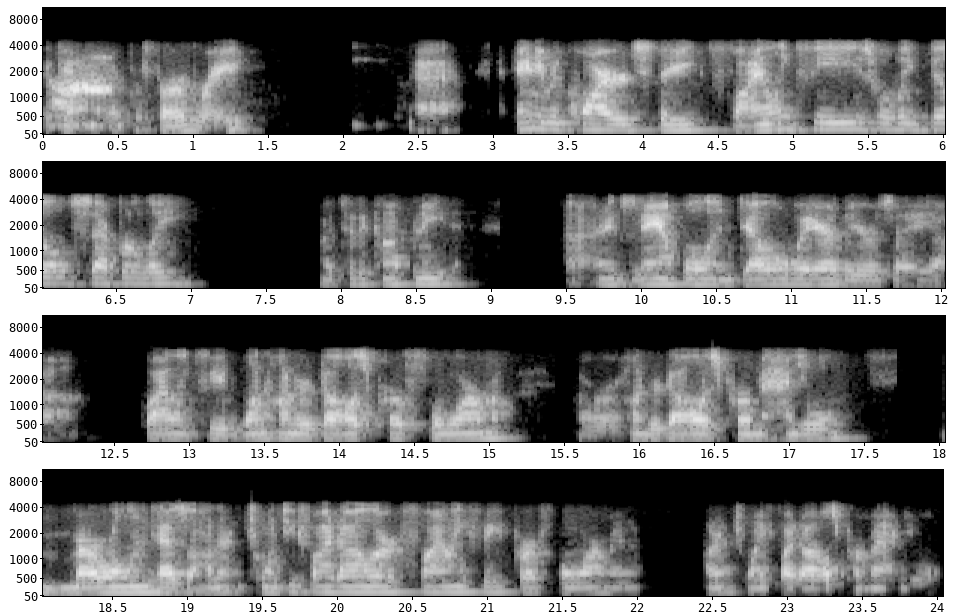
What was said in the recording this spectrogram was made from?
again, at a preferred rate. Uh, any required state filing fees will be billed separately uh, to the company. Uh, an example in Delaware, there's a uh, filing fee of $100 per form or $100 per manual. Maryland has a $125 filing fee per form and $125 per manual.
